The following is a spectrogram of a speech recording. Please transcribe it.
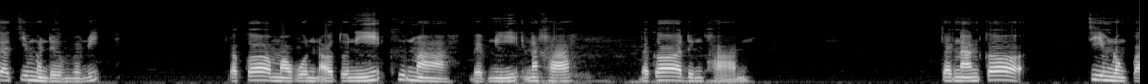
จะจิ้มเหมือนเดิมแบบนี้ แล้วก็มาวนเอาตัวนี้ขึ้นมาแบบนี้นะคะ แล้วก็ดึงผ่าน จากนั้นก็จิ้มลงไป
